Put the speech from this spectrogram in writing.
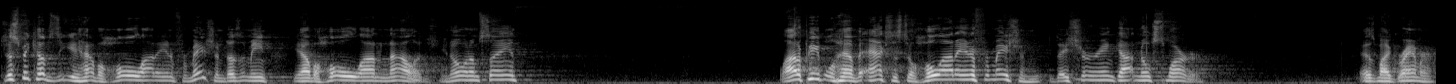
Just because you have a whole lot of information doesn't mean you have a whole lot of knowledge. You know what I'm saying? A lot of people have access to a whole lot of information. They sure ain't got no smarter, as my grammar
